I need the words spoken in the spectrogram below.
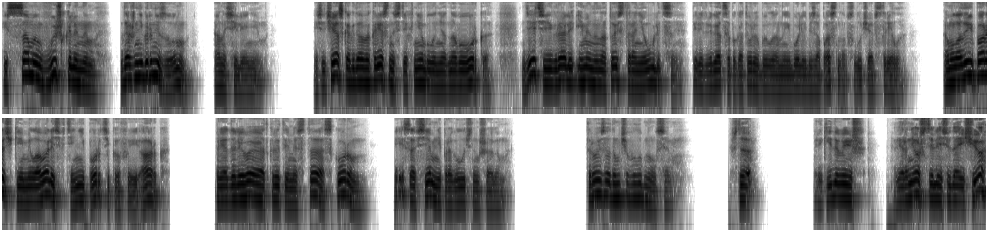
И с самым вышкаленным, даже не гарнизоном, а населением. И сейчас, когда в окрестностях не было ни одного орка, дети играли именно на той стороне улицы, передвигаться по которой было наиболее безопасно в случае обстрела. А молодые парочки миловались в тени портиков и арк, преодолевая открытые места скорым и совсем не прогулочным шагом. Трой задумчиво улыбнулся. «Что, прикидываешь, вернешься ли сюда еще?»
